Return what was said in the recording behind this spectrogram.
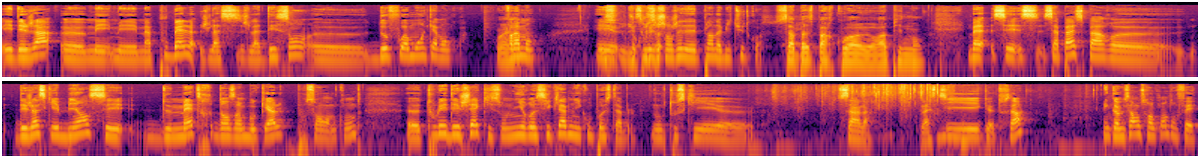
et déjà euh, mais, mais ma poubelle je la je la descends euh, deux fois moins qu'avant quoi. Ouais. Vraiment. Et euh, du parce coup, que j'ai changé plein d'habitudes quoi. Ça passe par quoi euh, rapidement? Bah, c'est, c'est- ça passe par. euh, déjà, ce qui est bien, c'est de mettre dans un bocal, pour s'en rendre compte, euh, tous les déchets qui sont ni recyclables ni compostables. Donc, tout ce qui est. ça, là. Plastique, tout ça. Et comme ça, on se rend compte, on fait.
